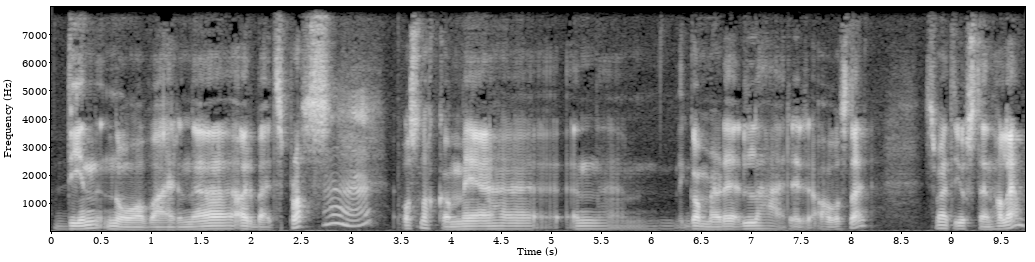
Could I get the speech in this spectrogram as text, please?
din nåværende arbeidsplass, og snakka med eh, en eh, gammel lærer av oss der, som heter Jostein Hallén.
